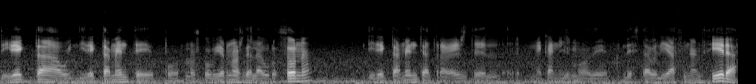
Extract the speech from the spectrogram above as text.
directa o indirectamente por los gobiernos de la eurozona, directamente a través del mecanismo de, estabilidad financiera,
